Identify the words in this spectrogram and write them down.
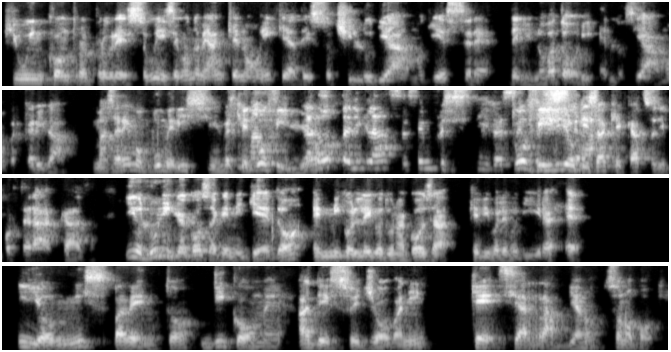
più incontro al progresso. Quindi secondo me anche noi che adesso ci illudiamo di essere degli innovatori, e lo siamo per carità, ma saremo boomerissimi perché sì, tuo figlio... La lotta di classe è sempre esistita. È tuo figlio chissà che cazzo ti porterà a casa. Io l'unica cosa che mi chiedo, e mi collego ad una cosa che vi volevo dire, è io mi spavento di come adesso i giovani che si arrabbiano sono pochi.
